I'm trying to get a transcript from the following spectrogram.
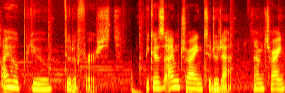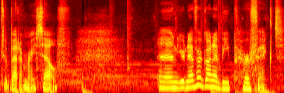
I hope you do the first. Because I'm trying to do that. I'm trying to better myself. And you're never gonna be perfect.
